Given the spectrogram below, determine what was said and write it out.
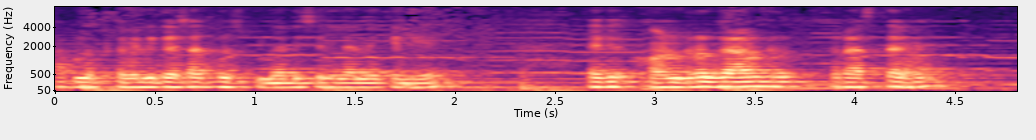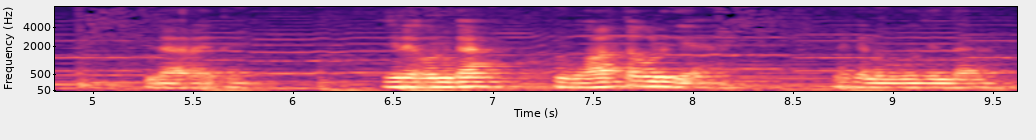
अपने फैमिली के साथ कुछ मेडिसिन लेने के लिए एक अंडरग्राउंड रास्ते में जा रहे थे। इसलिए उनका घर तो उड़ गया, लेकिन वो ज़िंदा रहा।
